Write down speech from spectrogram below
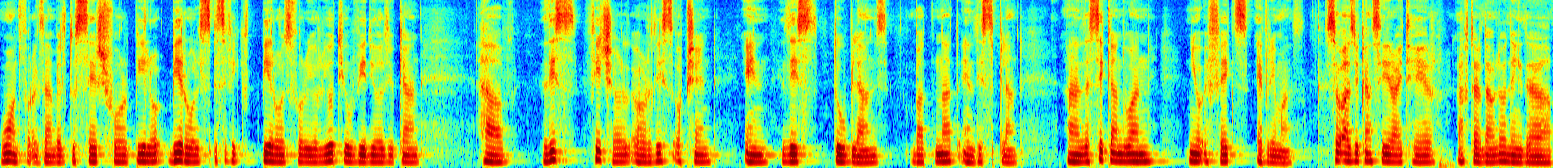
want, for example, to search for B-rolls, specific B-rolls for your YouTube videos, you can have this feature or this option in these two plans, but not in this plan. And the second one, new effects every month. So as you can see right here, after downloading the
